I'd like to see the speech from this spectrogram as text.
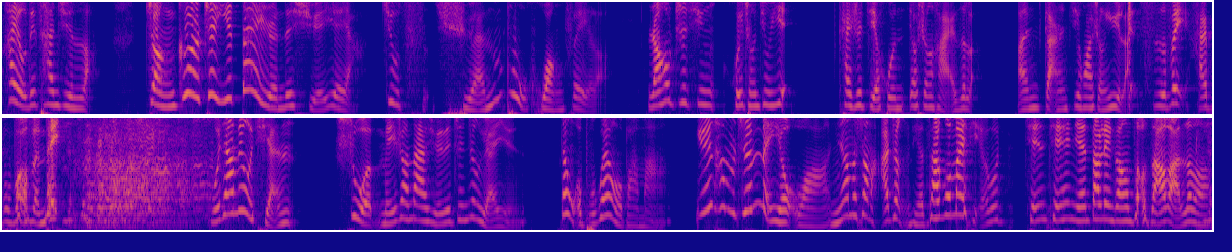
还有的参军了，整个这一代人的学业呀，就此全部荒废了。然后知青回城就业，开始结婚要生孩子了。俺赶上计划生育了，私费还不包分配。我家没有钱，是我没上大学的真正原因。但我不怪我爸妈，因为他们真没有啊。你让他上哪整去？砸锅卖铁，不前前些年大炼钢早砸完了吗？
